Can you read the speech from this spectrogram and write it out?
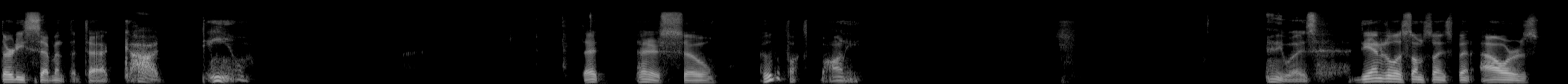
37th attack. God damn. That that is so. Who the fuck's Bonnie? Anyways, D'Angelo sometimes spent hours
